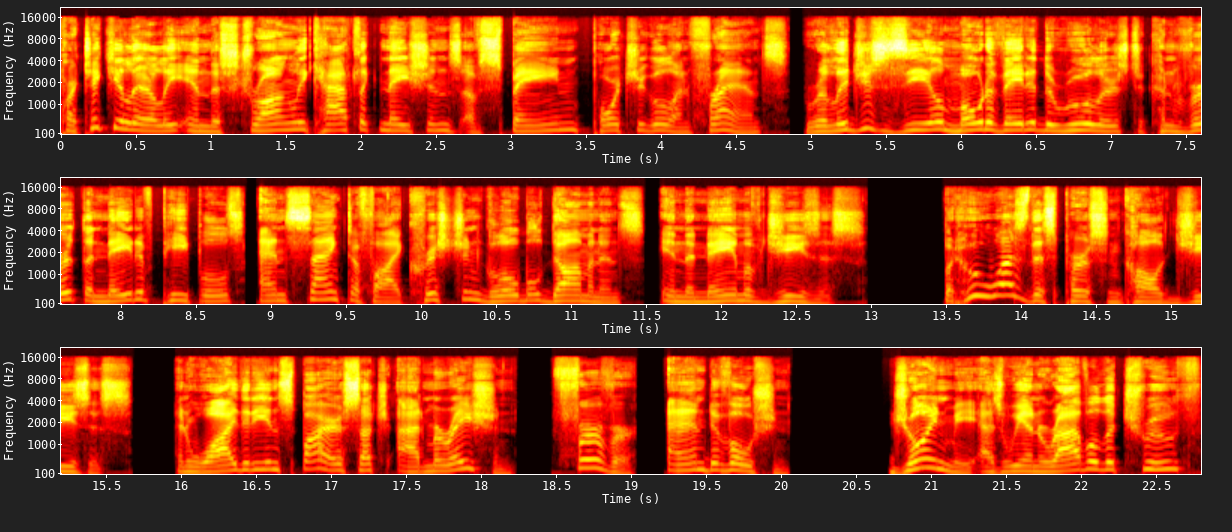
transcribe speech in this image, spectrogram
particularly in the strongly Catholic nations of Spain, Portugal, and France. Religious zeal motivated the rulers to convert the native peoples and sanctify Christian global dominance in the name of Jesus. But who was this person called Jesus, and why did he inspire such admiration? Fervor, and devotion. Join me as we unravel the truth,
